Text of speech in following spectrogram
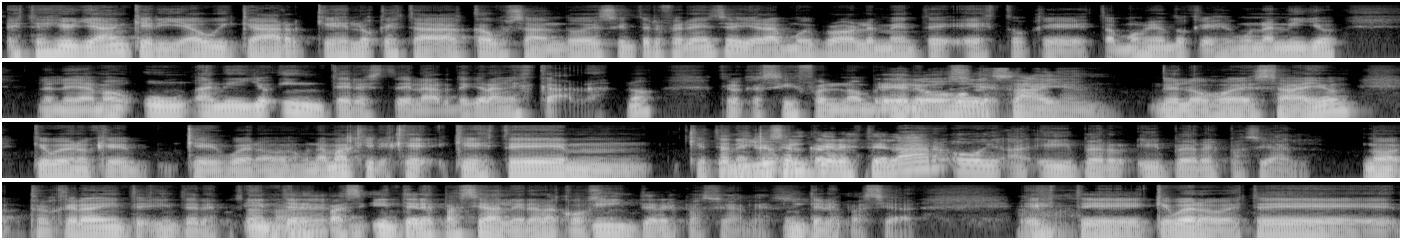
este Hyuyan quería ubicar qué es lo que estaba causando esa interferencia y era muy probablemente esto que estamos viendo, que es un anillo, le, llaman un anillo interestelar de gran escala, ¿no? Creo que así fue el nombre. El ojo de Zion. Del ojo de Zion, que bueno, que, que bueno, es una máquina, que, que este... Mm, que ¿Anillo que interestelar o hiper, hiperespacial? No, creo que era interespacial, era la cosa. Interespaciales. Interespacial. Este, que bueno, este,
